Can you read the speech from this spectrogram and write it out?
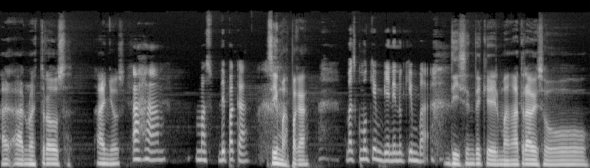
a, a nuestros años, Ajá, más de para acá. sí, más para acá, Más como quien viene, no quien va. dicen de que el man atravesó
